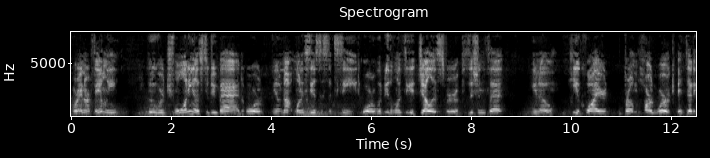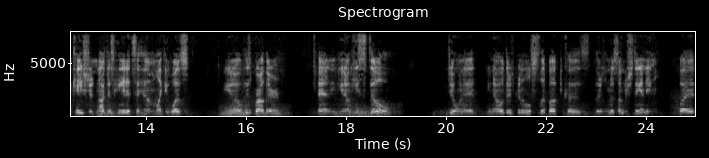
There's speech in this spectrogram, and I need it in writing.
were in our family who were wanting us to do bad or, you know, not want to see us to succeed or would be the ones to get jealous for positions that, you know, he acquired from hard work and dedication, not just handed to him like it was, you know, his brother. And, you know, he's still doing it. You know, there's been a little slip up because there's a misunderstanding, but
